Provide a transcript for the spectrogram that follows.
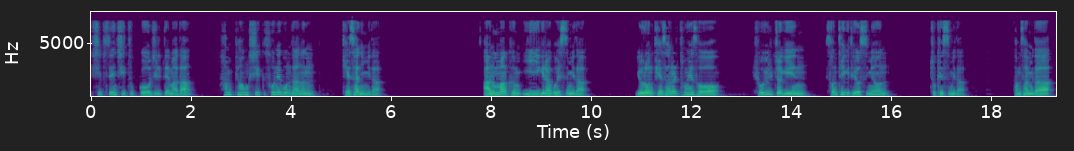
10cm 두꺼워질 때마다 한 평씩 손해본다는 계산입니다. 아는 만큼 이익이라고 했습니다. 이런 계산을 통해서 효율적인 선택이 되었으면 좋겠습니다. 감사합니다.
